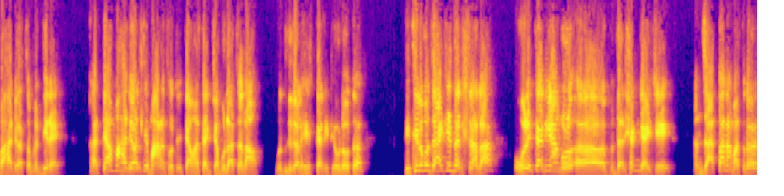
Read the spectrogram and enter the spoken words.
महादेवाचं मंदिर आहे. त्या महादेवाला ते मानत होते. तेव्हा त्यांच्या मुलाचं नाव मुदगल हेच त्यांनी ठेवलं होतं. तिथे लोक जायचे दर्शनाला. ओले त्यांनी आंघोळ दर्शन घ्यायचे. आणि जाताना मात्र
